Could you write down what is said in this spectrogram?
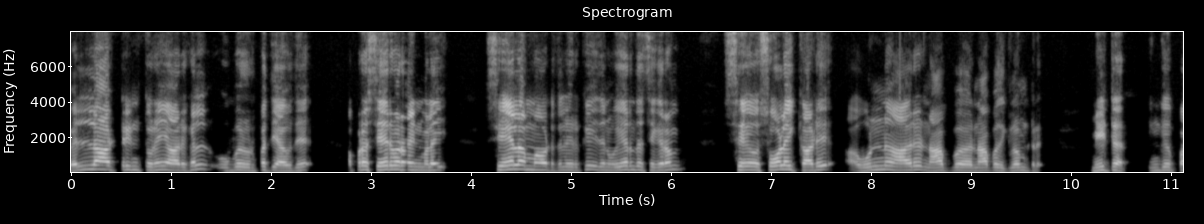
வெள்ளாற்றின் துணை ஆறுகள் உப உற்பத்தி ஆகுது. அப்புறம் சேர்வராயன் மலை சேலம் மாவட்டத்தில் இருக்கு. இதன் உயர்ந்த சிகரம் சே சோலைக்காடு ஒன்று ஆறு நாற்பது நாற்பது கிலோமீட்டர் மீட்டர். இங்கு ப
